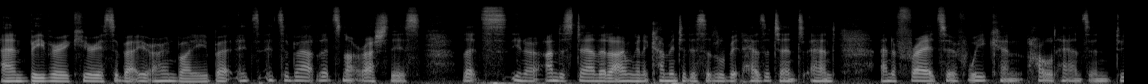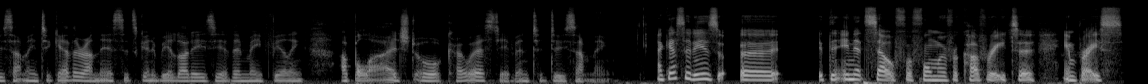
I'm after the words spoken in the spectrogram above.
and be very curious about your own body. But it's it's about let's not rush this. Let's you know understand that I'm going to come into this a little bit hesitant and and afraid. So if we can hold hands and do something together on this, it's going to be a lot easier than me feeling obliged or coerced even to do something. I guess it is uh, in itself a form of recovery to embrace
